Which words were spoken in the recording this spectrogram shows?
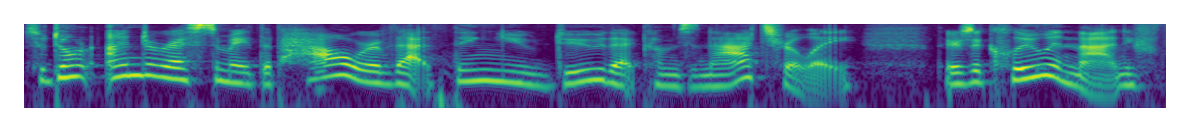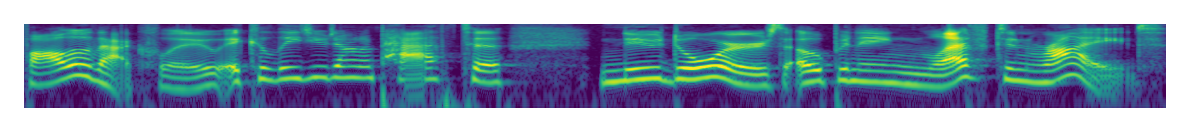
So don't underestimate the power of that thing you do that comes naturally. There's a clue in that, and you follow that clue, it could lead you down a path to new doors opening left and right.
